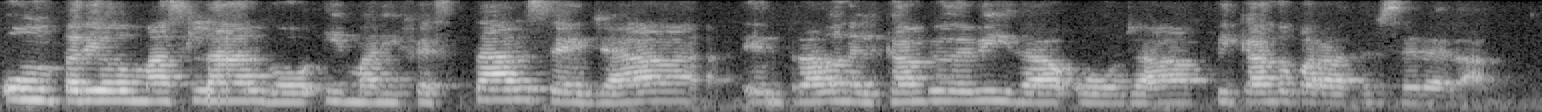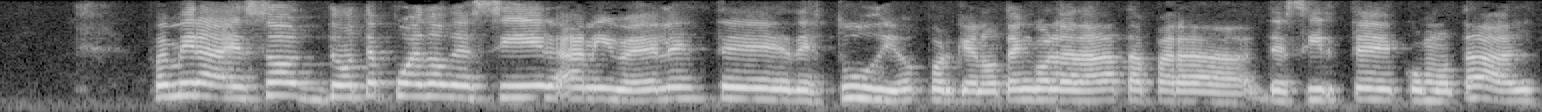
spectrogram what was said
un periodo más largo y manifestarse ya entrado en el cambio de vida o ya picando para la tercera edad. Pues mira, eso no te puedo decir a nivel este de estudio porque no tengo la data para decirte como tal,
